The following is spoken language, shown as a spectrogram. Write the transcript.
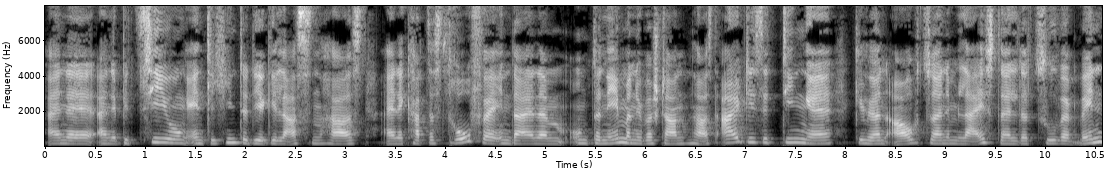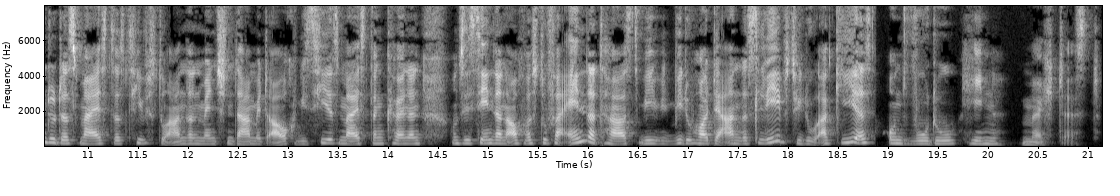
eine, eine Beziehung endlich hinter dir gelassen hast, eine Katastrophe in deinem Unternehmen überstanden hast, all diese Dinge gehören auch zu einem Lifestyle dazu, weil wenn du das meisterst, hilfst du anderen Menschen damit auch, wie sie es meistern können und sie sehen dann auch, was du verändert hast, wie, wie du heute heute anders lebst, wie du agierst und wo du hin möchtest.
